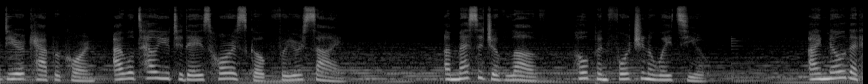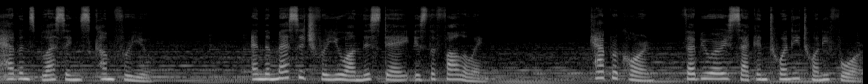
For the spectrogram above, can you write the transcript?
dear Capricorn, I will tell you today's horoscope for your sign. A message of love, hope and fortune awaits you. I know that heaven's blessings come for you. And the message for you on this day is the following. Capricorn, February 2, 2024.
